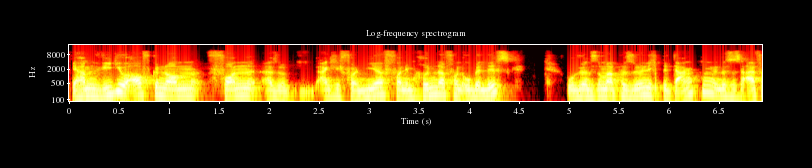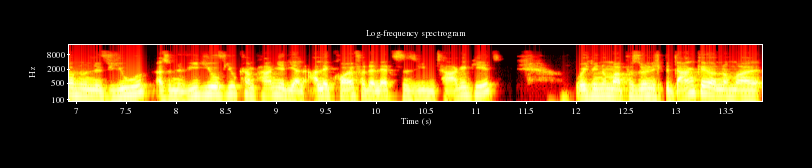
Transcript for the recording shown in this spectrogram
wir haben ein Video aufgenommen von, also eigentlich von mir, von dem Gründer von Obelisk, wo wir uns nochmal persönlich bedanken. Und das ist einfach nur eine View, also eine Video-View-Kampagne, die an alle Käufer der letzten sieben Tage geht, wo ich mich nochmal persönlich bedanke und nochmal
